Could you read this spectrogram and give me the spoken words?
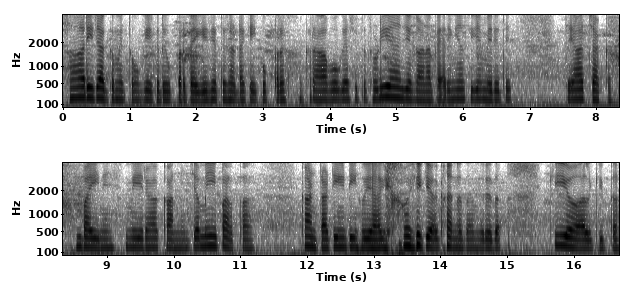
ਸਾਰੀ ਝੱਗ ਮੇ ਤੋਂ ਕੇਕ ਦੇ ਉੱਪਰ ਪੈ ਗਈ ਸੀ ਤੇ ਸਾਡਾ ਕੇਕ ਉੱਪਰ ਖਰਾਬ ਹੋ ਗਿਆ ਸੀ ਤੇ ਥੋੜੀਆਂ ਜਿਹੀਆਂ ਗਾਣਾ ਪੈ ਰਹੀਆਂ ਸੀਗੀਆਂ ਮੇਰੇ ਤੇ। ਅਤੇ ਆਹ ਚੱਕ ਬਾਈ ਨੇ ਮੇਰਾ ਕੰਨ ਜਮੀ ਭਰਤਾ। ਘੰਟਾ ਟੀ ਟੀ ਹੋਇਆ ਗਿਆ, ਹੋਈ ਗਿਆ ਕੰਨ ਦਾ ਮੇਰੇ ਦਾ। ਕੀ ਹਾਲ ਕੀਤਾ?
